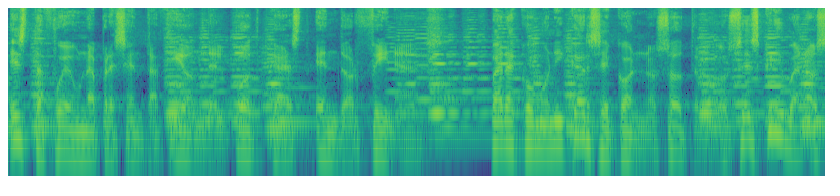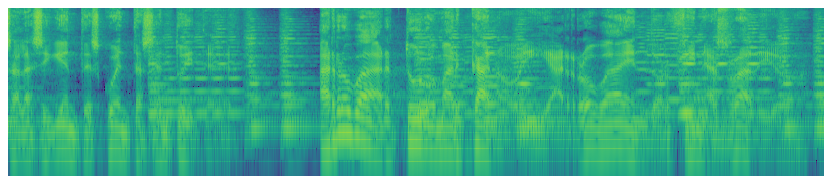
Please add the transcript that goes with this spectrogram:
Esta fue una presentación del podcast Endorfinas. Para comunicarse con nosotros, escríbanos a las siguientes cuentas en Twitter. Arroba Arturo Marcano y arroba Endorfinas Radio.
